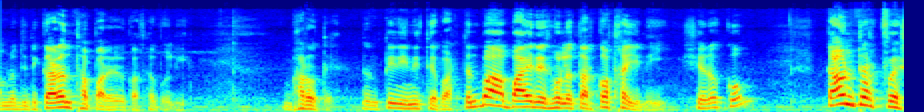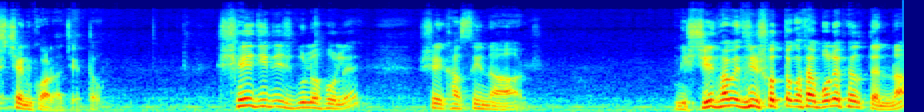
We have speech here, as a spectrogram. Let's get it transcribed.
আমরা যদি কারণ থাপারের কথা বলি। ভারতে, তিনি নিতে পারতেন বা বাইরের হলে তার কথাই নেই। সেরকম কাউন্টার কোয়েশ্চেন করা যেত। সেই জিনিসগুলো হলে শেখ হাসিনার নিশ্চিতভাবে তিনি সত্য কথা বলে ফেলতেন না,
